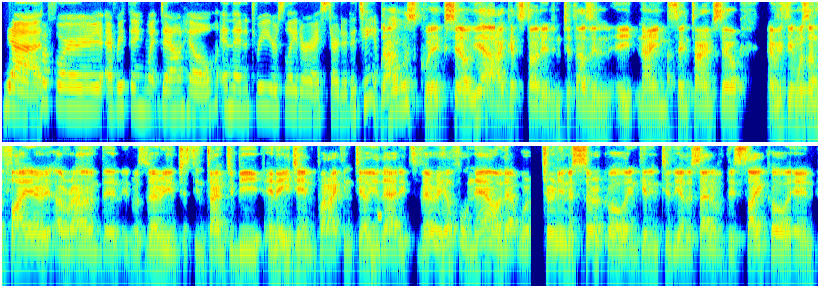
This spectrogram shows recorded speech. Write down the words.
Yeah, before everything went downhill. And then three years later, I started a team. That was quick. So, yeah, I got started in 2008, 9, same time. So, everything was on fire around, and it was very interesting time to be an agent. But I can tell you that it's very helpful now that we're turning a circle and getting to the other side of this cycle. And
